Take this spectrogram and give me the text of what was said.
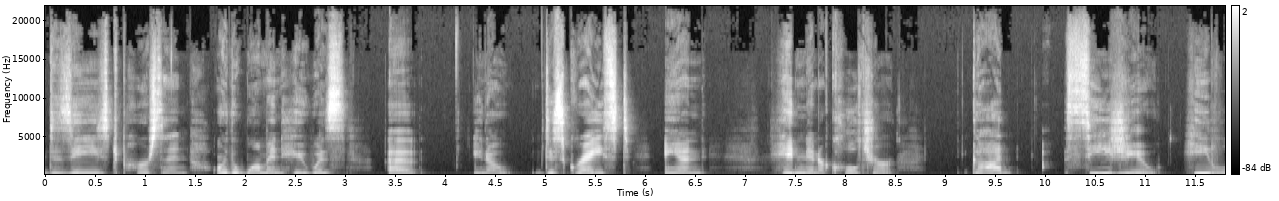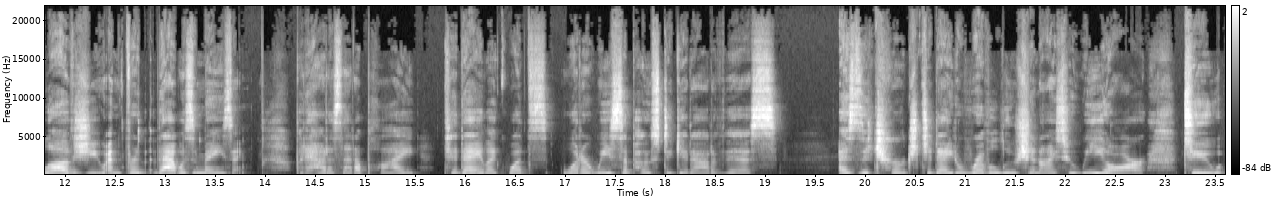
diseased person or the woman who was uh you know, disgraced and hidden in our culture, God sees you. He loves you and for that was amazing. But how does that apply today? Like what's what are we supposed to get out of this? as the church today to revolutionize who we are, to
